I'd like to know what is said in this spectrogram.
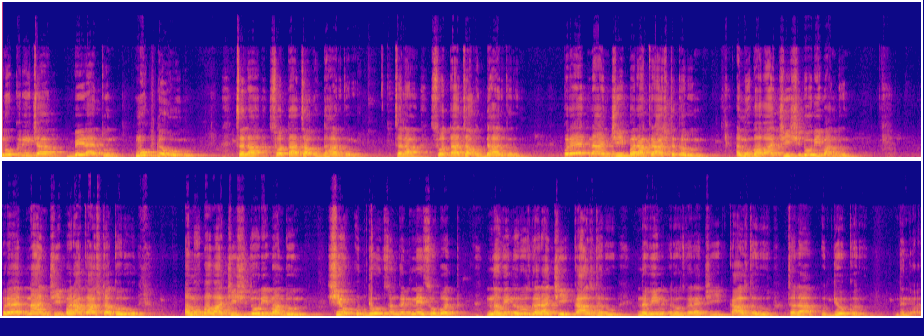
नोकरीच्या बेड्यातून मुक्त होऊन चला स्वतःचा उद्धार करू. चला स्वतःचा उद्धार करू. प्रयत्नांची पराकाष्ठ करून अनुभवाची शिदोरी बांधून. प्रयत्नांची पराकाष्ठा करू अनुभवाची शिदोरी बांधून शिव उद्योग संघटनेसोबत नवीन रोजगाराची कास धरू नवीन रोजगाराची कास धरू चला उद्योग करू. धन्यवाद.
